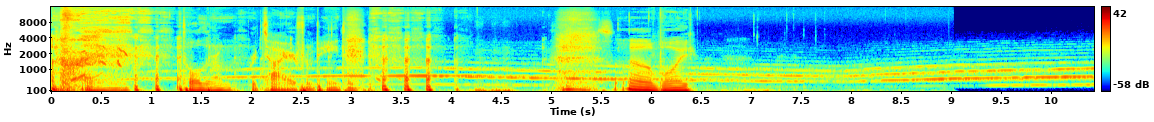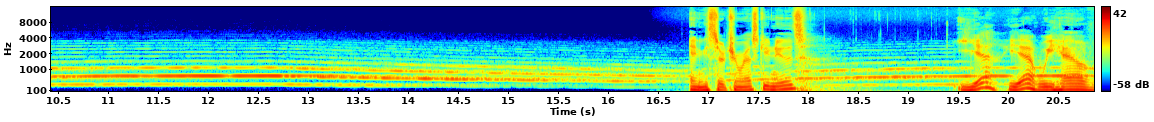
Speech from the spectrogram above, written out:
um, told her I'm retired from painting. Oh boy. Any search and rescue news? Yeah, yeah, we have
